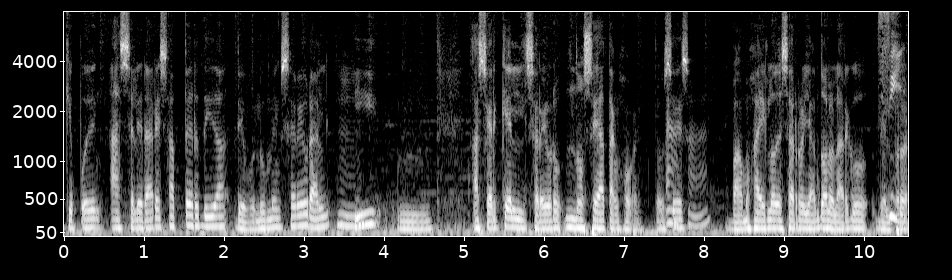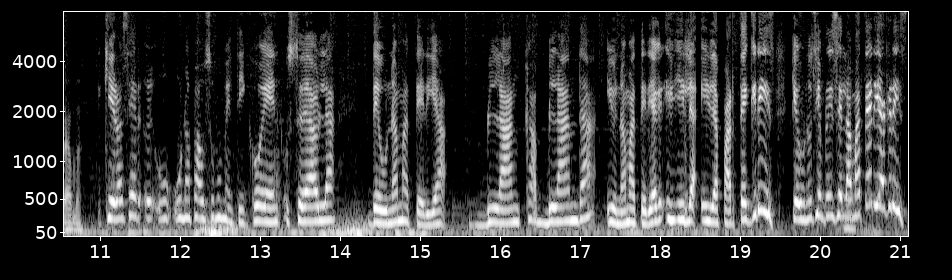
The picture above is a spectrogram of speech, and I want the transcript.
que pueden acelerar esa pérdida de volumen cerebral Mm. y mm, hacer que el cerebro no sea tan joven. Entonces, Ajá. vamos a irlo desarrollando a lo largo del Sí, programa. Quiero hacer eh, una pausa un momentico en, usted habla de una materia blanca, blanda y una materia y la, y la parte gris, que uno siempre dice la materia gris.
